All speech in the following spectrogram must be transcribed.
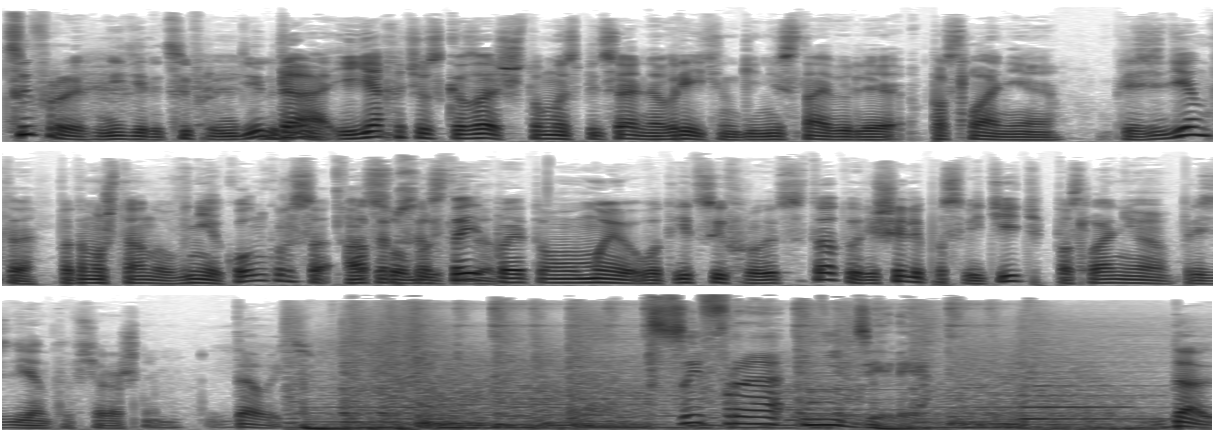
цифры недели, цифры недели. Да, и я хочу сказать, что мы специально в рейтинге не ставили послание президента, потому что оно вне конкурса Это особо стоит, да. поэтому мы вот и цифру, и цитату решили посвятить посланию президента вчерашнему. Давайте. Цифра недели. Да,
